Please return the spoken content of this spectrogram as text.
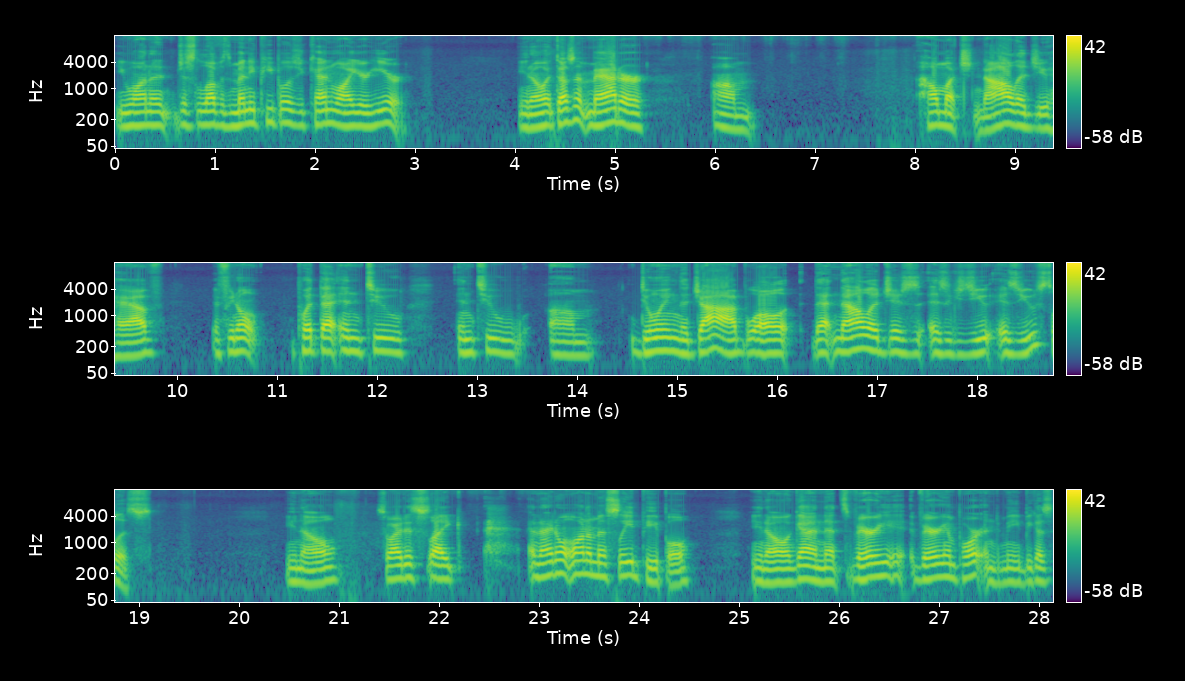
You want to just love as many people as you can while you're here. You know, it doesn't matter um, how much knowledge you have if you don't put that into into um, doing the job. Well, that knowledge is is is useless. You know, so I just like, and I don't want to mislead people. You know, again, that's very, very important to me because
